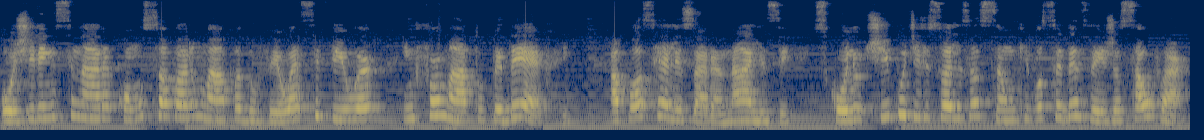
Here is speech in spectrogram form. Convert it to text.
Hoje irei ensinar a como salvar um mapa do VOS Viewer em formato PDF. Após realizar a análise, escolha o tipo de visualização que você deseja salvar,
